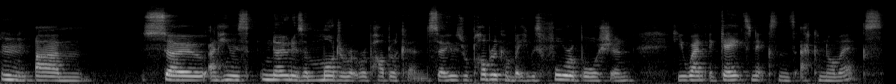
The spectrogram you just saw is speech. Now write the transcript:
Mm. Um, so, and he was known as a moderate Republican. So he was Republican, but he was for abortion. He went against Nixon's economics,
